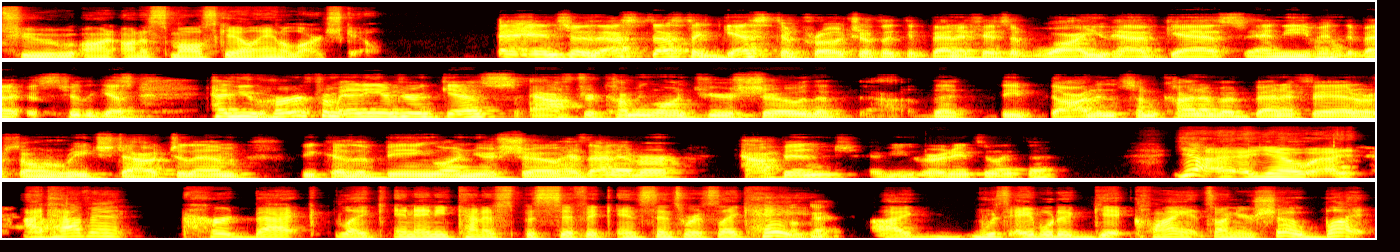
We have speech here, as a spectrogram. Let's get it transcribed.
to on, on a small scale and a large scale and so that's that's the guest approach of like the benefits of why you have guests and even mm-hmm. the benefits to the guests. Have you heard from any of your guests after coming onto your show that that they've gotten some kind of a benefit or someone reached out to them because of being on your show? Has that ever happened? Have you heard anything like that? Yeah, you know, I, I haven't heard back like in any kind of specific instance where it's like, hey, okay. I was able to get clients on your show, but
